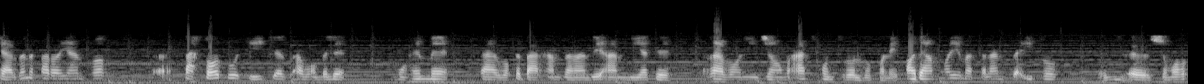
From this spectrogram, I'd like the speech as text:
کردن فرایندها فساد رو که یکی از عوامل مهم در واقع برهم زننده امنیت روانی جامعه کنترل بکنید. آدم های مثلا ضعیف رو شما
